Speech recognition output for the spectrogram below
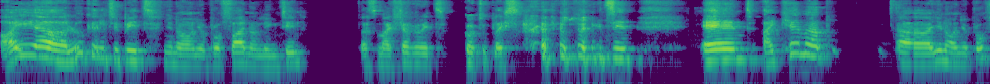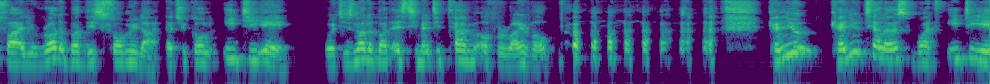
I uh, look a little bit, you know, on your profile on LinkedIn. That's my favorite go-to place, LinkedIn. And I came up, uh, you know, on your profile, you wrote about this formula that you call ETA, which is not about estimated time of arrival. can you can you tell us what ETA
